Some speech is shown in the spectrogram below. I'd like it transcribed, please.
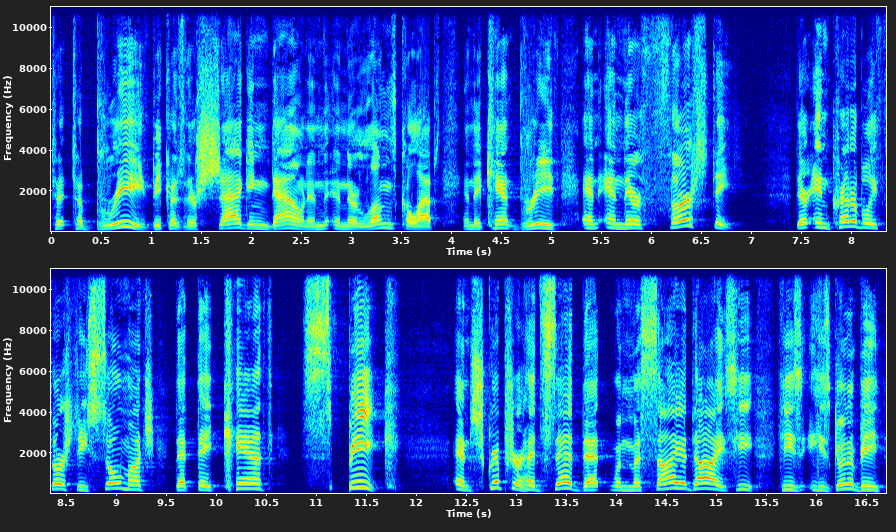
to, to breathe because they're shagging down and, and their lungs collapse and they can't breathe. And, and they're thirsty. They're incredibly thirsty, so much that they can't speak. And Scripture had said that when Messiah dies, he, he's, he's going to be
